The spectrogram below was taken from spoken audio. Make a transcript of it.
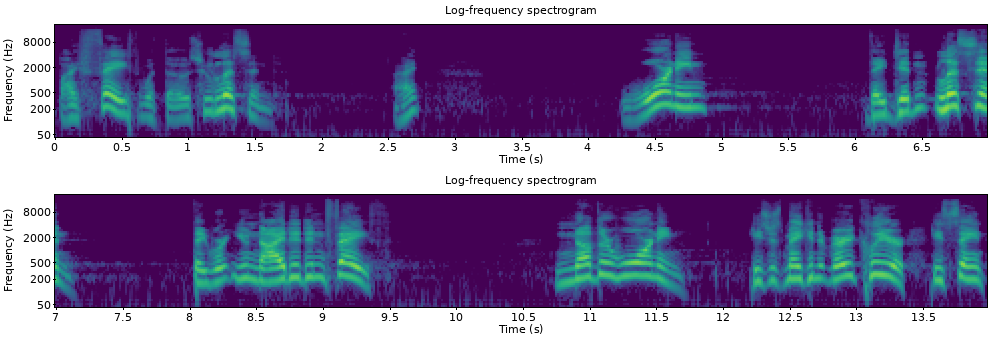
by faith with those who listened. All right? Warning, they didn't listen. They weren't united in faith. Another warning. He's just making it very clear. He's saying,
